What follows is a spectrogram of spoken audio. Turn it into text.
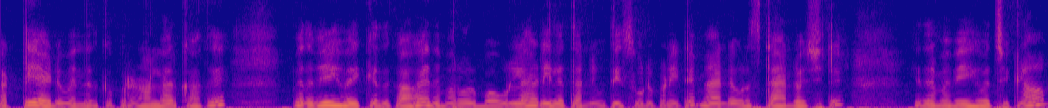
கட்டி ஆகிடும் வெந்ததுக்கப்புறம் நல்லா இருக்காது. இப்போ இதை வேக வைக்கிறதுக்காக இந்த மாதிரி ஒரு பவுலில் அடியில் தண்ணி ஊற்றி சூடு பண்ணிவிட்டு மேண்டை ஒரு ஸ்டாண்ட் வச்சுட்டு இதை நம்ம வேக வச்சுக்கலாம்.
